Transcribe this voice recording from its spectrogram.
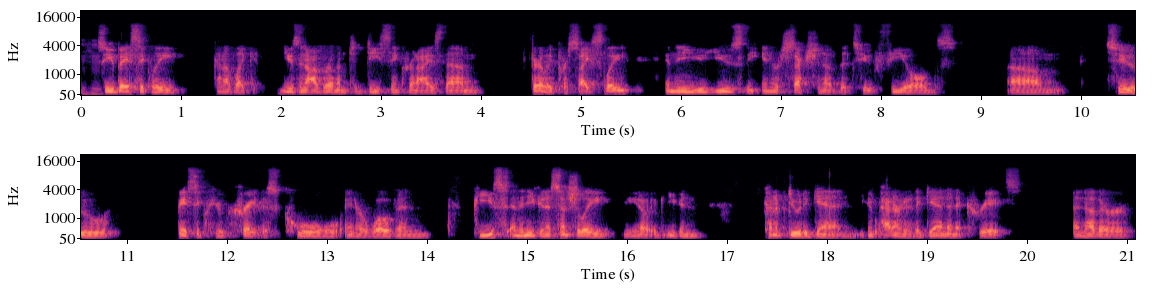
Mm-hmm. So you basically kind of like use an algorithm to desynchronize them fairly precisely. And then you use the intersection of the two fields um, to basically create this cool interwoven piece. And then you can essentially, you know, you can kind of do it again. You can pattern it again and it creates another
